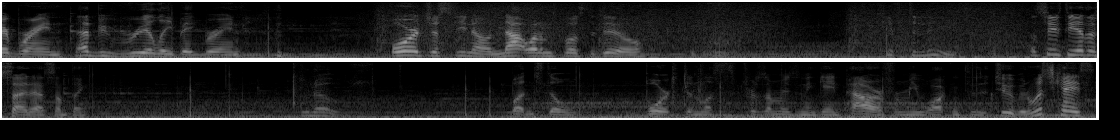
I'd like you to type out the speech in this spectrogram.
big brain. That'd be really big brain. or just, you know, not what I'm supposed to do. Shift to. Let's see if the other side has something. Who knows? Button still borked unless for some reason it gained power from me walking through the tube. In which case,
